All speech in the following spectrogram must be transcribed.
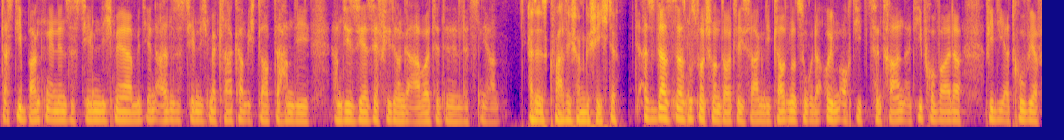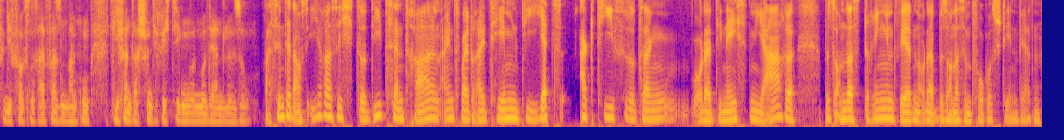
dass die Banken in den Systemen nicht mehr, mit ihren alten Systemen nicht mehr klarkamen, ich glaube, da haben die, haben die sehr, sehr viel dran gearbeitet in den letzten Jahren. Also ist quasi schon Geschichte. Also das, das muss man schon deutlich sagen. Die Cloud-Nutzung oder eben auch die zentralen IT-Provider wie die Atruvia für die Volks- und Raiffeisenbanken liefern das schon die richtigen und modernen Lösungen. Was sind denn aus Ihrer Sicht so die zentralen ein, zwei, drei Themen, die jetzt aktiv sozusagen oder die nächsten Jahre besonders dringend werden oder besonders im Fokus stehen werden?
